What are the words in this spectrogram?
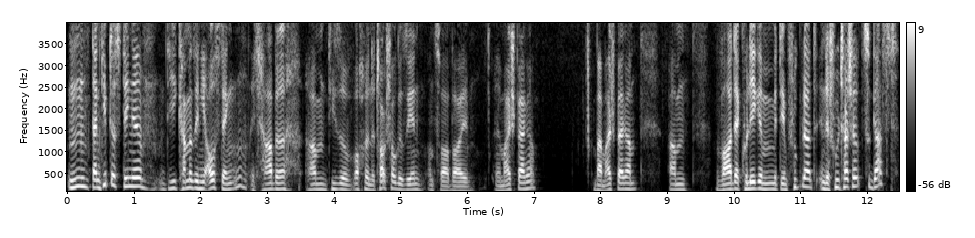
Hm, dann gibt es Dinge, die kann man sich nie ausdenken. Ich habe ähm, diese Woche eine Talkshow gesehen, und zwar bei äh, Maischberger. Bei Maischberger ähm, war der Kollege mit dem Flugblatt in der Schultasche zu Gast.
